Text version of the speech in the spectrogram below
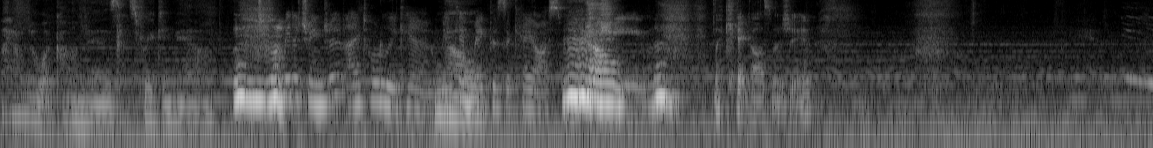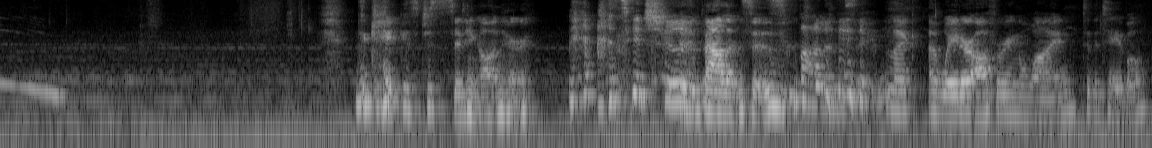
I don't know what calm is. It's freaking me out. Do you want me to change it? I totally can. We No. can make this a chaos No. Machine. The chaos machine. The cake is just sitting on her As it as should. it balances. Balancing. like a waiter offering a wine to the table.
